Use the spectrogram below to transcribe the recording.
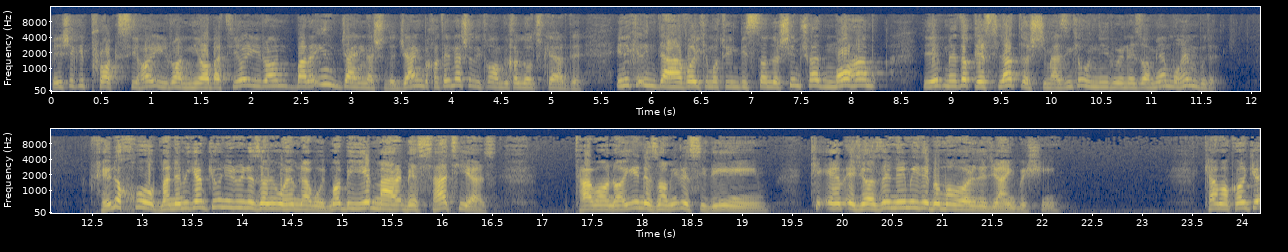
به شکلی پراکسی های ایران نیابتی های ایران برای این جنگ نشده. جنگ به خاطر نشده که آمریکا لطف کرده. اینه که این دعوایی که ما تو این 20 سال داشتیم شاید ما هم یه مقدار قفلت داشتیم از اینکه اون نیروی نظامی هم مهم بوده. خیلی خوب. من نمیگم که اون نیروی نظامی مهم نبود. ما به یه مر... به سطحی از توانایی نظامی رسیدیم که اجازه نمیده به ما وارد جنگ بشیم. کماکان که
